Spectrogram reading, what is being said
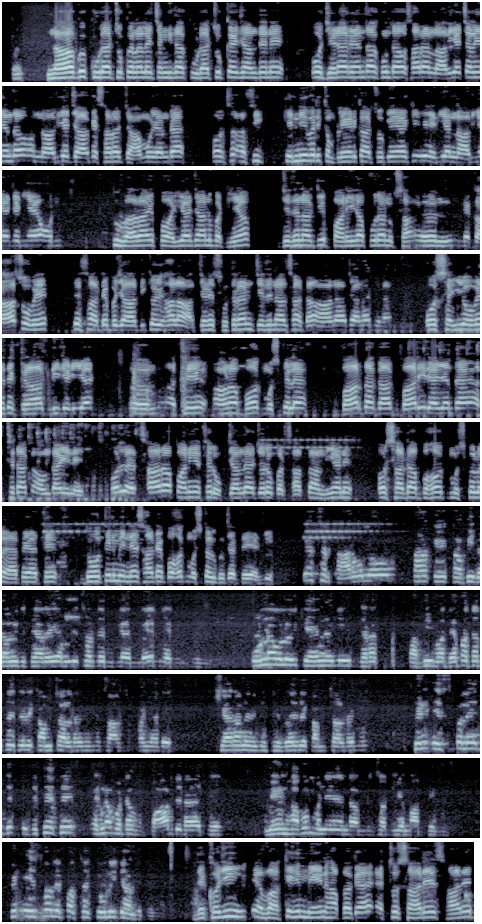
ਨਾ ਕੋਈ ਕੂੜਾ ਚੁੱਕਣ ਵਾਲੇ, ਚੰਗੀ ਦਾ ਕੂੜਾ ਚੁੱਕੇ ਜਾਂਦੇ ਨੇ। ਉਹ ਜਿਹੜਾ ਰਹਿੰਦਾ ਖੁੰਦਾ ਉਹ ਸਾਰਾ ਨਾਲੀਆਂ ਚਲੇ ਜਾਂਦਾ, ਉਹ ਨਾਲੀਆਂ ਜਾ ਕੇ ਸਾਰਾ ਜਾਮ ਹੋ ਜਾਂਦਾ ਔਰ ਅਸੀਂ ਕਿੰਨੀ ਵਾਰੀ ਕੰਪਲੇਂਟ ਕਰ ਚੁੱਕੇ ਹਾਂ ਕਿ ਇਹਦੀਆਂ ਨਾਲੀਆਂ ਜਿਹੜੀਆਂ, ਉਹ ਦੁਬਾਰਾ ਇਹ ਪਵਾਈਆਂ ਜਾਣ ਵੱਡੀਆਂ, ਜਿਹਦੇ ਨਾਲ ਕਿ ਪਾਣੀ ਦਾ ਪੂਰਾ ਨੁਕਸਾਨ ਨਿਕਾਸ ਹੋਵੇ ਤੇ ਸਾਡੇ ਬਾਜ਼ਾਰ ਦੀ ਕੋਈ ਹਾਲਾਤ ਜਿਹੜੇ ਸੁਧਰਨ, ਜਿਹਦੇ ਨਾਲ ਸਾਡਾ ਆਣਾ ਜਾਣਾ ਜਿਹੜਾ, ਉਹ ਸਹੀ ਹੋਵੇ ਤੇ ਗ੍ਰਾਹਕ ਦੀ ਜਿਹੜੀ ਹੈ ਇੱਥੇ ਆਉਣਾ ਬਹੁਤ ਮੁਸ਼ਕਿਲ ਹੈ। ਬਾਹਰ ਦਾ ਗਾਹਕ ਬਾਹਰ ਹੀ ਰਹਿ ਜਾਂਦਾ ਹੈ, ਇੱਥੇ ਤੱਕ ਆਉਂਦਾ ਹੀ ਨਹੀਂ। ਔਰ ਸਾਰਾ ਪਾਣੀ ਇੱਥੇ ਰੁਕ ਜਾਂਦਾ ਜਦੋਂ ਬਰਸਾਤਾਂ ਆਉਂਦੀਆਂ ਨੇ, ਔਰ ਸਾਡਾ ਬਹੁਤ ਮੁਸ਼ਕਿਲ ਹੋਇਆ ਪਿਆ ਇੱਥੇ। 2-3 ਮਹੀਨੇ ਸਾਡੇ ਬਹੁਤ ਮੁਸ਼ਕਿਲ ਗੁਜ਼ਰਦੇ ਆ ਜੀ। ਕਿ ਸਰਕਾਰ ਵੱਲੋਂ ਤਾਂ ਕਿ ਕਾਫੀ ਦਾਅਵੇ ਕੀਤੇ ਜਾ ਰਹੇ ਅੰਮ੍ਰਿਤਸਰ ਦੇ ਮੇਅਰ ਨੇ ਉਹਨਾਂ ਵੱਲੋਂ ਵੀ ਕਹਿੰਦੇ ਕਿ ਜਿਹੜਾ ਕਾਫੀ ਵੱਡੇ ਪੱਧਰ ਤੇ ਜਿਹੜੇ ਕੰਮ ਚੱਲ ਰਹੇ ਨੇ, ਸਾਫ਼ ਸਫਾਈਆਂ ਦੇ ਸ਼ਹਿਰਾਂ ਦੇ ਵਿੱਚ ਸੀਵਰੇਜ ਦੇ ਕੰਮ ਚੱਲ ਰਹੇ ਨੇ। ਫਿਰ ਇਸ ਵੇਲੇ ਜਿ- ਜਿੱਥੇ ਇੱਥੇ ਇੰਨਾ ਵੱਡਾ ਵਪਾਰ ਜਿਹੜਾ ਇੱਥੇ ਮੇਨ ਹੱਬ ਮੰਨਿਆ ਜਾਂਦਾ ਅੰਮ੍ਰਿਤਸਰ ਦੀ ਮਾਰਕੀਟ ਨੂੰ, ਫਿਰ ਇਸ ਵਾਲੇ ਪਾਸੇ ਕਿਉਂ ਨਹੀਂ ਧਿਆਨ ਦਿੱਤਾ ਦੇਖੋ ਜੀ, ਇਹ ਵਾਕਈ ਹੀ ਮੇਨ ਹੱਬ ਹੈ, ਇੱਥੋਂ ਸਾਰੇ ਸਾਰੇ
